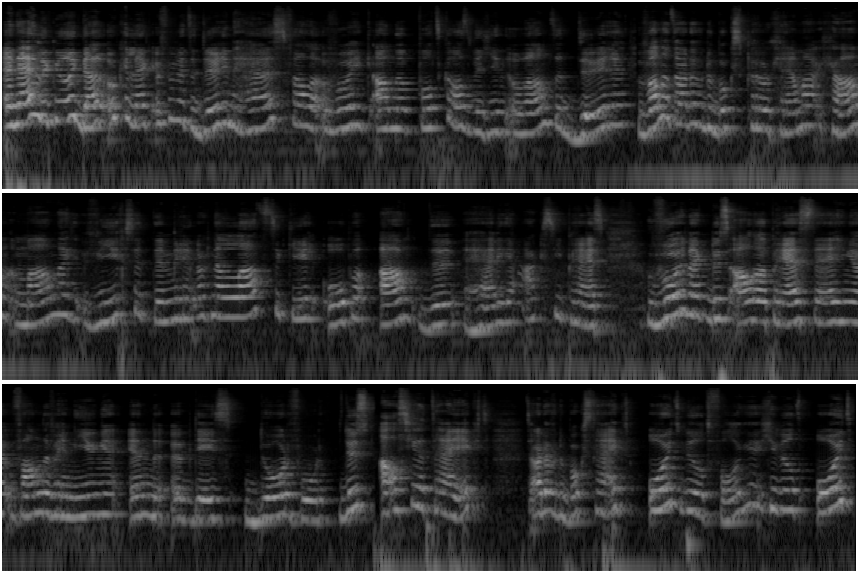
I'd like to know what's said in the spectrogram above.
En eigenlijk wil ik daar ook gelijk even met de deur in huis vallen voor ik aan de podcast begin. Want de deuren van het Out of the Box programma gaan maandag 4 september nog een laatste keer open aan de heilige actieprijs. Voordat ik dus alle prijsstijgingen van de vernieuwingen en de updates doorvoer. Dus als je het traject het Out of the Box traject ooit wilt volgen, je wilt ooit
